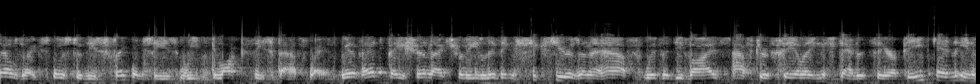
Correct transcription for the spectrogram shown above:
cells are exposed to these frequencies, we block these pathways. We have had patients actually living six years and a half with the device after failing standard therapy, and in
